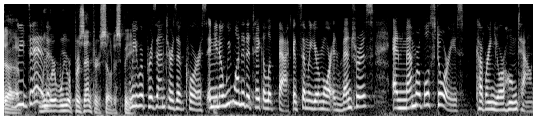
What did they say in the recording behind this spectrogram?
Uh, We did. We were we were presenters, so to speak. We were presenters, of course. And you know, we wanted to take a look back at some of your more adventurous and memorable stories covering your hometown.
